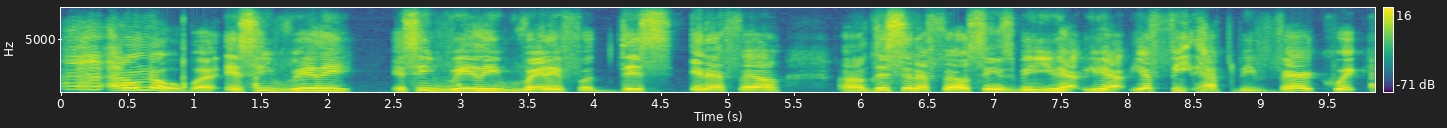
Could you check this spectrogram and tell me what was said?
I, I don't know, but is he really is he really ready for this NFL? Um, this NFL seems to be you have you have your feet have to be very quick.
